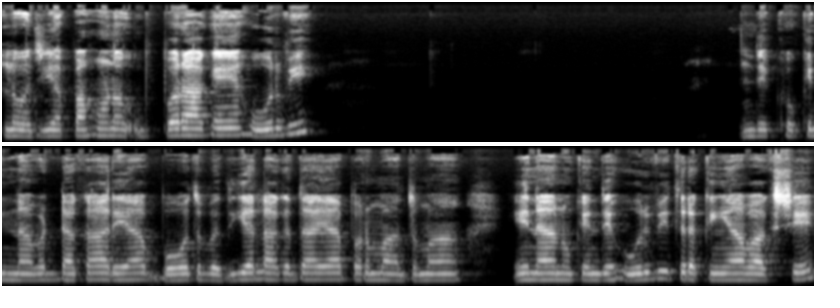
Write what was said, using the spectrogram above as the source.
ਲੋ ਜੀ, ਆਪਾਂ ਹੁਣ ਉੱਪਰ ਆ ਗਏ ਆ ਹੋਰ ਵੀ। ਦੇਖੋ ਕਿੰਨਾ ਵੱਡਾ ਘਰ ਆ, ਬਹੁਤ ਵਧੀਆ ਲੱਗਦਾ ਆ ਪਰਮਾਤਮਾ। ਇਹਨਾਂ ਨੂੰ ਕਹਿੰਦੇ ਹੋਰ ਵੀ ਤਰੱਕੀਆਂ ਬਖਸ਼ੇ।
